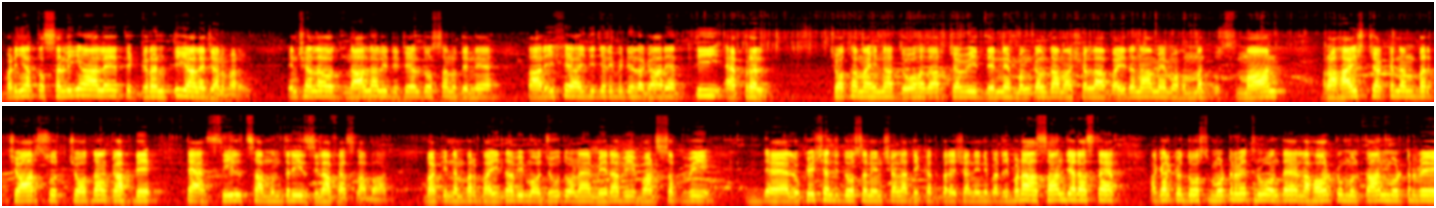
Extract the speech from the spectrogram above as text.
ਬੜੀਆਂ ਤਸੱਲੀਆਂ ਵਾਲੇ ਤੇ ਗਰੰਟੀ ਵਾਲੇ ਜਾਨਵਰ ਹਨ। ਇਨਸ਼ਾਅੱਲਾ ਉਹ ਨਾਲ ਨਾਲ ਹੀ ਡਿਟੇਲ ਦੋਸਤਾਂ ਨੂੰ ਦਿੰਨੇ ਆ। ਤਾਰੀਖ ਹੈ ਅੱਜ ਦੀ, ਜਿਹੜੀ ਵੀਡੀਓ ਲਗਾ ਰਹੇ ਹਾਂ 30 ਅਪ੍ਰੈਲ ਚੌਥਾ ਮਹੀਨਾ 2024 ਦਿਨ ਹੈ, ਮੰਗਲ ਦਾ ਮਾਸ਼ਾਅੱਲਾ। ਭਾਈ ਦਾ ਨਾਮ ਹੈ ਮੁਹੰਮਦ ਉਸਮਾਨ। ਰਹਾਇਸ਼ ਚੱਕ ਨੰਬਰ 414 ਗਾਹਬੇ ਤਹਿਸੀਲ ਸਮੁੰਦਰੀ ਜ਼ਿਲ੍ਹਾ ਫੈਸਲਾਬਾਦ। ਬਾਕੀ ਨੰਬਰ ਭਾਈ ਦਾ ਵੀ ਮੌਜੂਦ ਹੋਣਾ ਹੈ ਮੇਰਾ ਵੀ WhatsApp ਵੀ ਲੋਕੇਸ਼ਨ ਦੀ ਦੋਸਤਾਂ ਨੂੰ ਇਨਸ਼ਾਅੱਲਾ ਦਿੱਕਤ ਪਰੇਸ਼ਾਨੀ ਨਹੀਂ ਪੜਦੀ ਬੜਾ ਆਸਾਨ ਜਿਹਾ ਰਸਤਾ ਹੈ ਅਗਰ ਕੋਈ ਦੋਸਤ ਮੋਟਰਵੇ ਥਰੂ ਆਉਂਦਾ ਹੈ Lahore to Multan motorway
